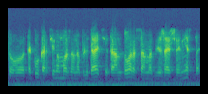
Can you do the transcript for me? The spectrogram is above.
то такую картину можно наблюдать. Это Андора, самое ближайшее место.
